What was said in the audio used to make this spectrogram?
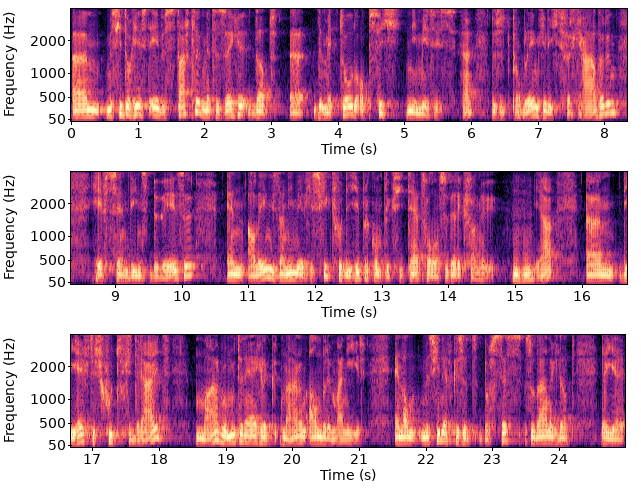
Um, misschien toch eerst even starten met te zeggen dat uh, de methode op zich niet mis is. Hè? Dus het probleemgericht vergaderen heeft zijn dienst bewezen en alleen is dat niet meer geschikt voor die hypercomplexiteit van ons werk van nu. Mm Ja, um, die heeft dus goed gedraaid, maar we moeten eigenlijk naar een andere manier. En dan misschien even het proces zodanig dat, dat je,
